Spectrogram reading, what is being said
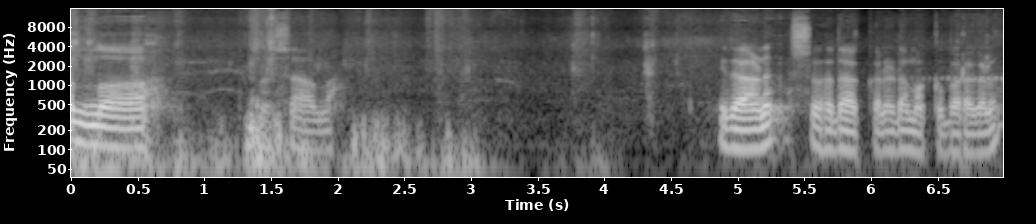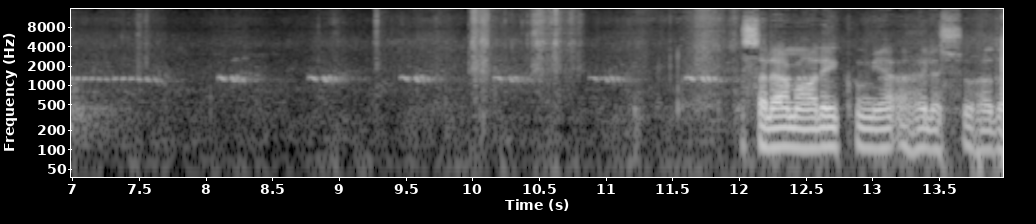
അല്ലാ മസാല. ഇതാണ് സുഹദാക്കളുടെ മക്കുപറകൾ അസ്സലാമു വലൈക്കും യാ അഹ്ല സുഹദ.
